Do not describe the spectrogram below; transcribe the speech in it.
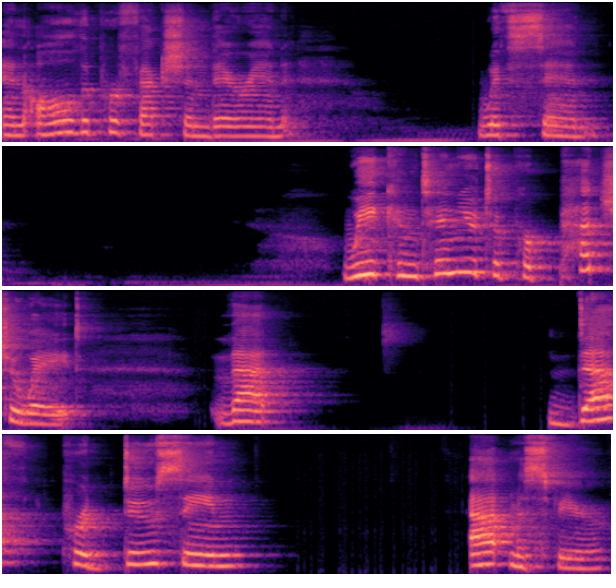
and all the perfection therein with sin. We continue to perpetuate that death producing atmosphere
